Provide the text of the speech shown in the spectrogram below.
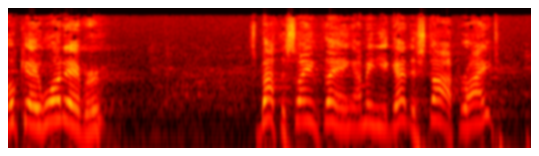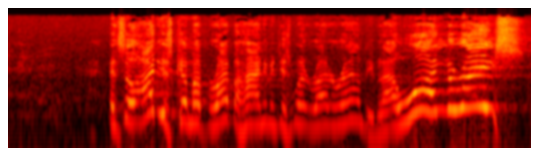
Okay, whatever. It's about the same thing. I mean, you got to stop, right? And so I just come up right behind him and just went right around him. And I won the race.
